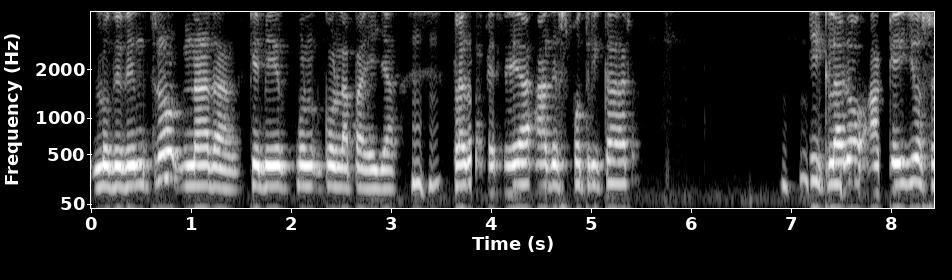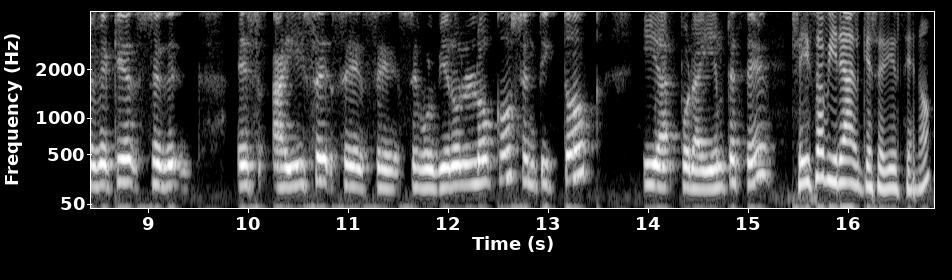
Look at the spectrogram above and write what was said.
Lo de dentro, nada que ver con, con la paella. Claro, empecé a, a despotricar y claro, aquello se ve que se de- es, ahí se, se, se, se volvieron locos en TikTok y a- por ahí empecé. Se hizo viral, que se dice, ¿no?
